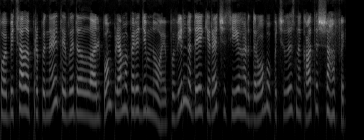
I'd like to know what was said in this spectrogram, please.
пообіцяла припинити і видалила альбом прямо переді мною. Повільно деякі речі з її гардеробу почали зникати з шафи.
